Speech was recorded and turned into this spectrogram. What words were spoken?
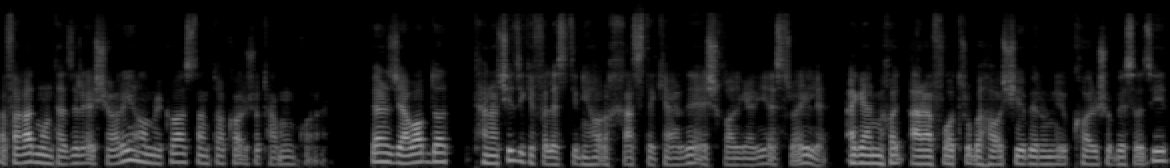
و فقط منتظر اشاره آمریکا هستند تا کارشو تموم کنند. برنز جواب داد تنها چیزی که فلسطینی ها رو خسته کرده اشغالگری اسرائیله. اگر می‌خواید عرفات رو به حاشیه برونید و کارش رو بسازید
